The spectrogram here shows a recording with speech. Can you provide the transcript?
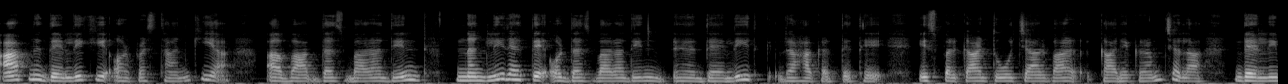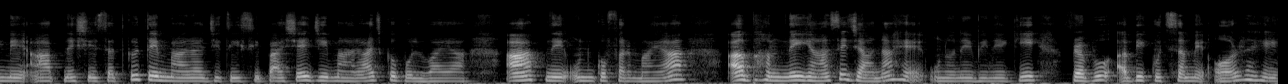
आपने दिल्ली की ओर प्रस्थान किया। अब आप 10-12 दिन नंगली रहते और 10-12 दिन दिल्ली रहा करते थे। इस प्रकार दो चार बार कार्यक्रम चला। दिल्ली में आपने श्री सतगुरुदेव महाराज जी, तीसरी पाशे जी महाराज को बुलवाया। आपने उनको फरमाया, अब हमने यहाँ से जाना है। उन्होंने विनय की, प्रभु, अभी कुछ समय और रहे।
